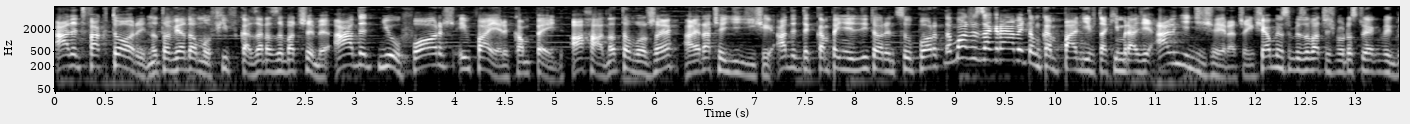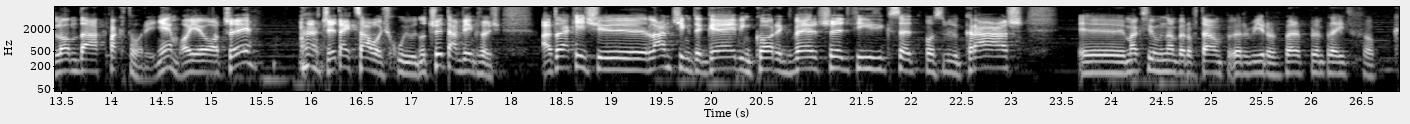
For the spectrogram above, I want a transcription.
Added factory, no to wiadomo, fifka, zaraz zobaczymy. Added new forge in fire campaign. Aha, no to może, ale raczej nie dzisiaj. Added the campaign editor and support, no może zagramy tą kampanię w takim razie, ale nie dzisiaj raczej. Chciałbym sobie zobaczyć po prostu jak wygląda factory, nie? Moje oczy. Czytaj całość, chuju, no czytam większość. Ale to jakieś y, launching the game, incorrect version, fixed possible crash, y, maximum number of time per mirror per template, ok.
